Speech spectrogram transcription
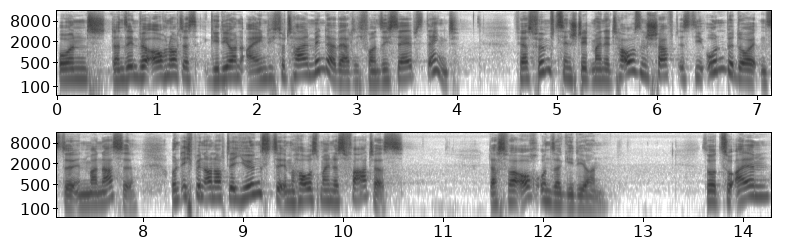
Und dann sehen wir auch noch, dass Gideon eigentlich total minderwertig von sich selbst denkt. Vers 15 steht, meine Tausendschaft ist die unbedeutendste in Manasse und ich bin auch noch der Jüngste im Haus meines Vaters. Das war auch unser Gideon. So, zu allem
